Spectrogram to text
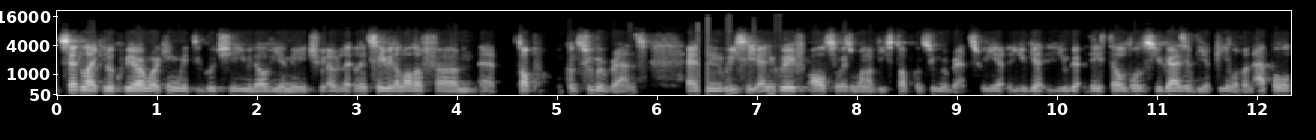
said like, look, we are working with Gucci, with LVMH, uh, let, us say with a lot of um, uh, top consumer brands, and we see Ngrave also as one of these top consumer brands. We you get you they told us you guys have the appeal of an Apple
